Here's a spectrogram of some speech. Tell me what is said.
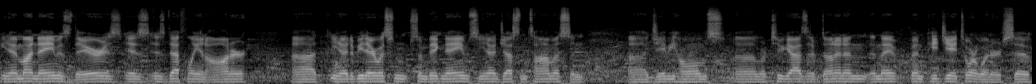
you know my name is there is, is, is definitely an honor. Uh, you know, to be there with some, some big names, you know, Justin Thomas and uh, JB Holmes are two guys that have done it, and, and they've been PGA Tour winners. So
